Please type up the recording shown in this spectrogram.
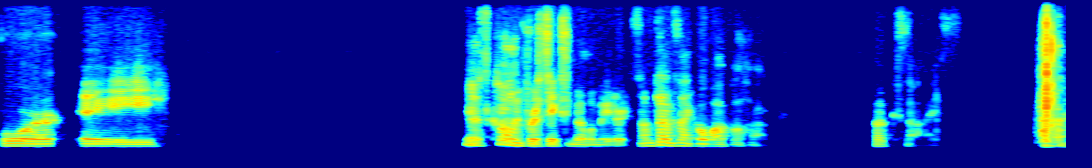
for a, yeah, it's calling for six millimeter. Sometimes I go up a hook, hook size,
